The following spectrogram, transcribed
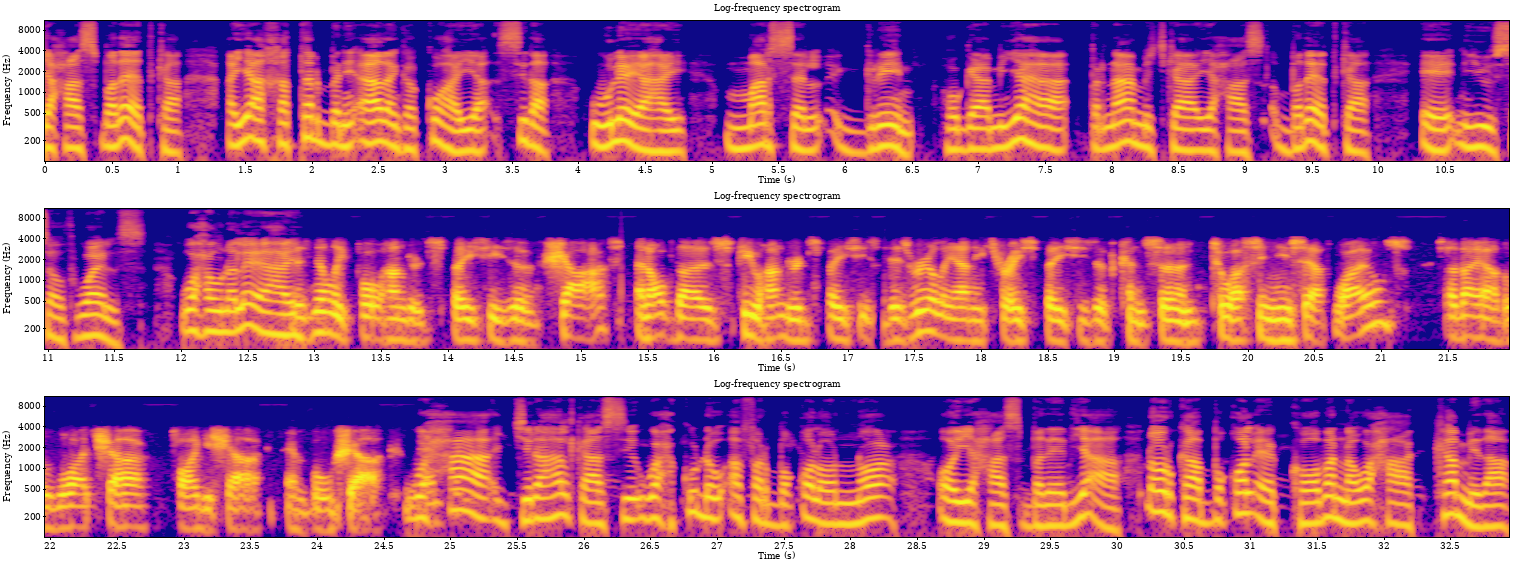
yaxaasbadeedka ayaa khatar bani aadanka ku haya sida uu leeyahay marsel green hogaamiyaha barnaamijka yaxaasbadeedka ee new south wales waxauna leeyahay There's nearly 400 species of sharks, and of those few hundred species, there's really only three species of concern to us in New South Wales. So they are the white shark, tiger shark, and bull shark. waxaa jira halkaasi wax ku dhow afar boqol oo nooc oo yaxaasbadeedyo ah dhowrka boqol ee koobanna waxaa ka mida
